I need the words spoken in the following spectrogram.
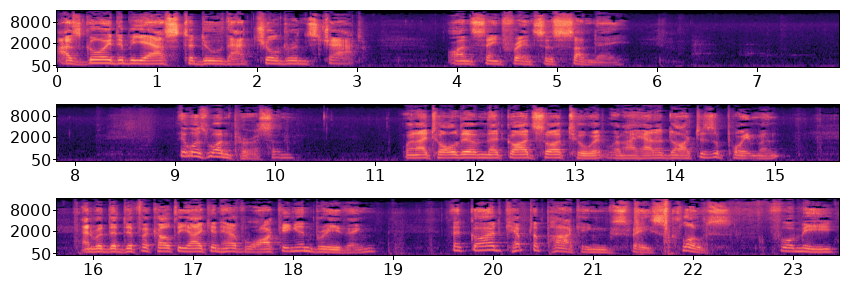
I was going to be asked to do that children's chat on St. Francis Sunday. There was one person, when I told him that God saw to it when I had a doctor's appointment, and with the difficulty I can have walking and breathing, that God kept a parking space close for me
